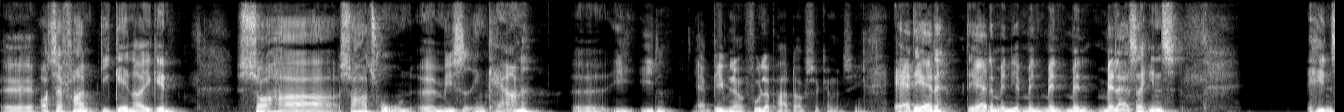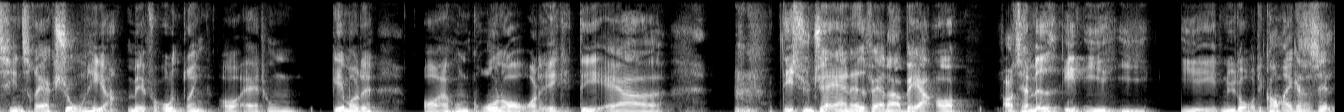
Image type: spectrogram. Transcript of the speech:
øh, og tage frem igen og igen, så har, så har troen øh, misset en kerne øh, i, i den. Ja, Bibelen er jo fuld af paradoxer, kan man sige. Ja, det er det. Det er det, men, men, men, men, men altså hendes, hendes, hendes reaktion her med forundring, og at hun gemmer det, og at hun grunder over det, ikke? Det er, det synes jeg er en adfærd, der er værd at, at tage med ind i, i, i et nyt år. Det kommer ikke af sig selv.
